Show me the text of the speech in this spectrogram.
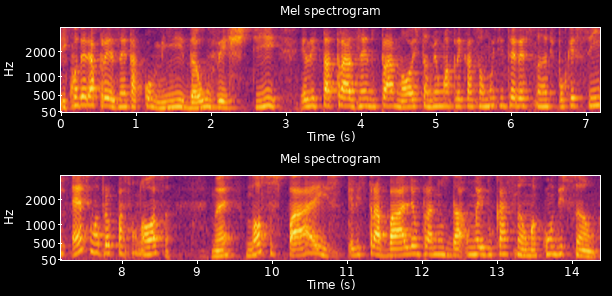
E quando ele apresenta a comida, o vestir, ele está trazendo para nós também uma aplicação muito interessante, porque sim, essa é uma preocupação nossa. Né? Nossos pais, eles trabalham para nos dar uma educação, uma condição.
